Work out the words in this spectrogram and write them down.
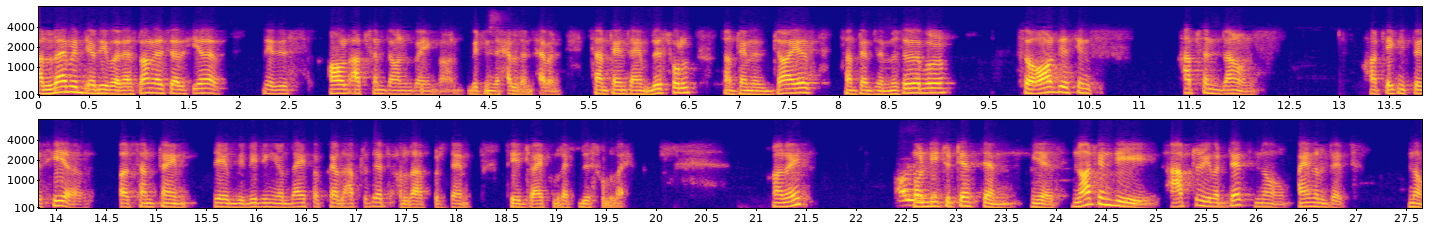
Allah will deliver as long as you are here. There is all ups and downs going on between the hell and heaven. Sometimes I am blissful, sometimes I'm joyous, sometimes I'm miserable. So all these things, ups and downs, are taking place here. But sometimes they will be leading a life of hell. After that, Allah puts them to a joyful life, blissful life. All right All right. only to test them yes not in the after your death no final death no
